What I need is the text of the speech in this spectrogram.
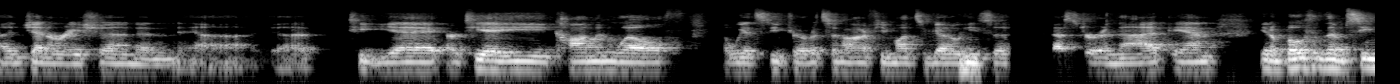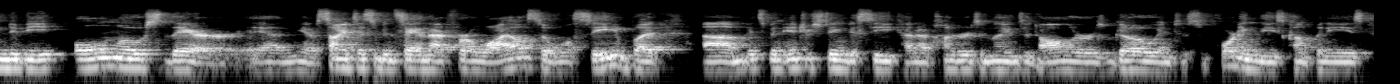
uh, generation and uh, uh, TEA or TAE Commonwealth. We had Steve Jurvetson on a few months ago. Mm-hmm. He's a investor in that, and you know both of them seem to be almost there. And you know scientists have been saying that for a while, so we'll see. But um, it's been interesting to see kind of hundreds of millions of dollars go into supporting these companies,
